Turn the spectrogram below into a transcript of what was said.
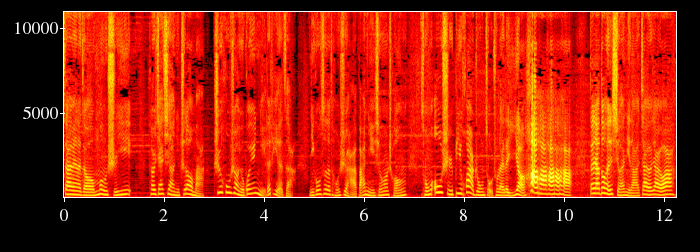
下面呢叫梦十一，他说：“佳琪啊，你知道吗？知乎上有关于你的帖子，你公司的同事啊，把你形容成从欧式壁画中走出来的一样，哈哈哈哈哈！大家都很喜欢你的，加油加油啊！”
